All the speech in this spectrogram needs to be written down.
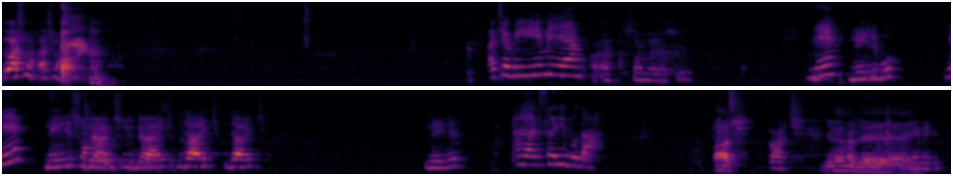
Dur açma açma. Açabilir miyim? Aa, sonra yazıyor. Ne? Neyli bu? Ne? Neyli sonra daha yazıyor. iç, Bir bir daha daha iç. Bir daha iç. Bir daha iç. Neyli? Terasayı bu da. Aç. Aç. Bilemedin. Bilemedim.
